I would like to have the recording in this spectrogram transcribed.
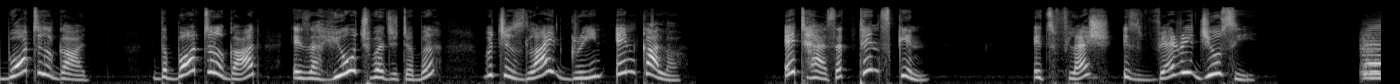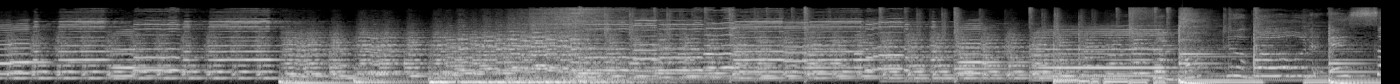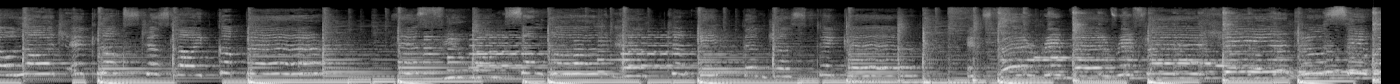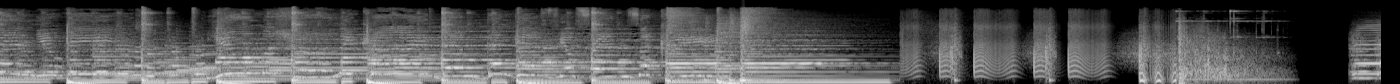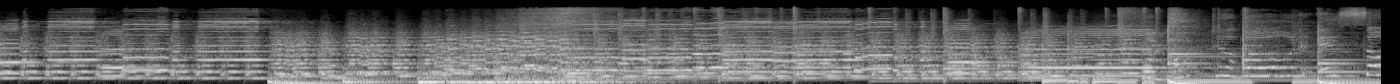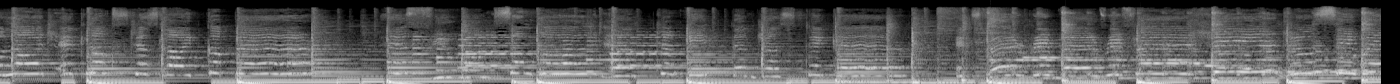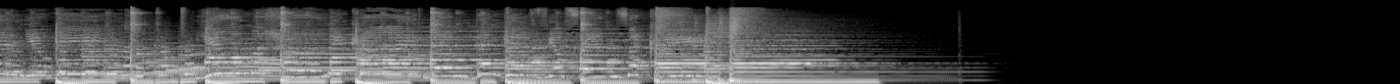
Bottle gourd. The bottle gourd is a huge vegetable which is light green in color. It has a thin skin. Its flesh is very juicy.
